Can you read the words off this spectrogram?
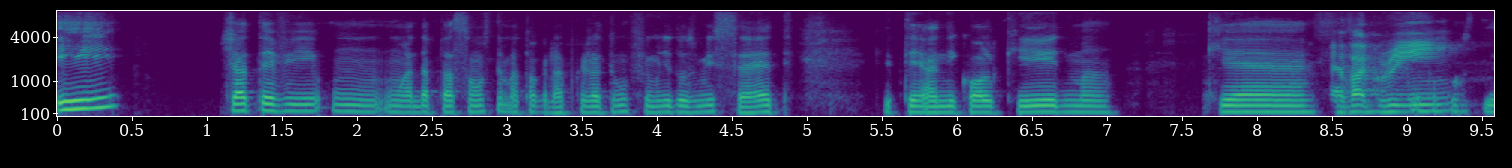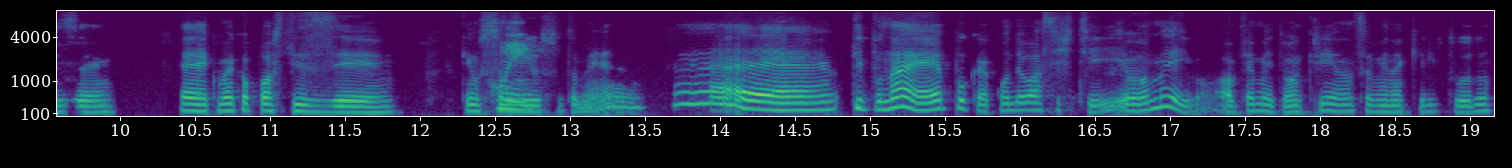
E já teve um, uma adaptação cinematográfica, já tem um filme de 2007, que tem a Nicole Kidman, que é... Eva Green. Como é, é, como é que eu posso dizer? Tem o Sam Wilson também. É, é, tipo, na época, quando eu assisti, eu amei. Obviamente, uma criança vendo aquilo tudo.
